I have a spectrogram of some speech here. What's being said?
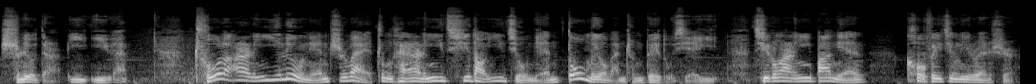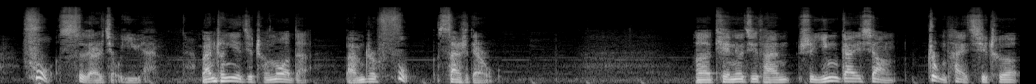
十六点一亿元。除了二零一六年之外，众泰二零一七到一九年都没有完成对赌协议。其中，二零一八年扣非净利润是负四点九亿元，完成业绩承诺的百分之负三十点五。呃，铁牛集团是应该向众泰汽车。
